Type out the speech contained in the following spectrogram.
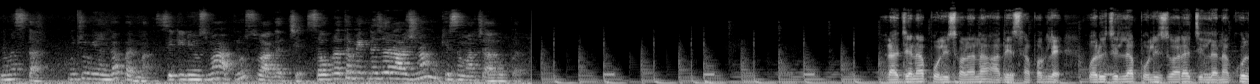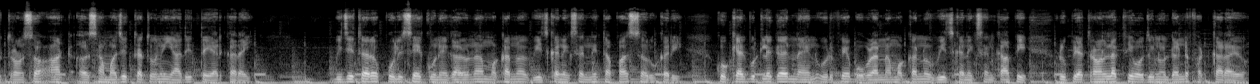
નમસ્કાર, હું છું વિહંગા પરમાર. સિટી ન્યૂઝમાં આપનું સ્વાગત છે. સૌપ્રથમ એક નજર આજના મુખ્ય સમાચારો પર રાજ્યના પોલીસ વડાના આદેશના પગલે ભરૂચ જિલ્લા પોલીસ દ્વારા જિલ્લાના કુલ ત્રણસો આઠ અસામાજિક તત્વોની યાદી તૈયાર કરાઈ. બીજી તરફ પોલીસે ગુનેગારોના મકાનમાં વીજ કનેક્શનની તપાસ શરૂ કરી. કુખ્યાત બુટલેગર નયન ઉર્ફે બોબડાના મકાનનું વીજ કનેક્શન કાપી રૂપિયા ત્રણ લાખથી વધુનો દંડ ફટકારાયો.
